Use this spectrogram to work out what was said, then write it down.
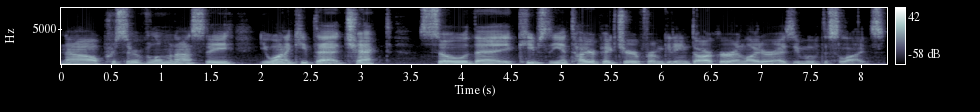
Now, preserve luminosity, you want to keep that checked so that it keeps the entire picture from getting darker and lighter as you move the slides.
